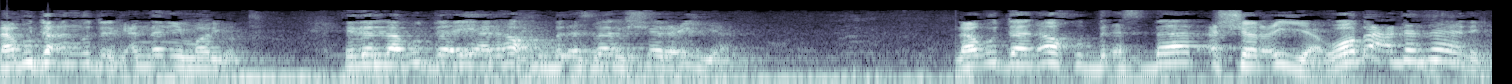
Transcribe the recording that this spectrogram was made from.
لابد أن أدرك أنني مريض. إذا لابد أي أن آخذ بالأسباب الشرعية. لابد أن آخذ بالأسباب الشرعية. وبعد ذلك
